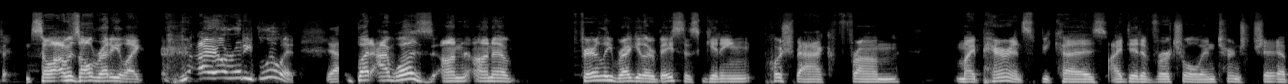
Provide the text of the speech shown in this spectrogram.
so I was already like, I already blew it. Yeah. But I was on on a fairly regular basis getting pushback from my parents because I did a virtual internship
